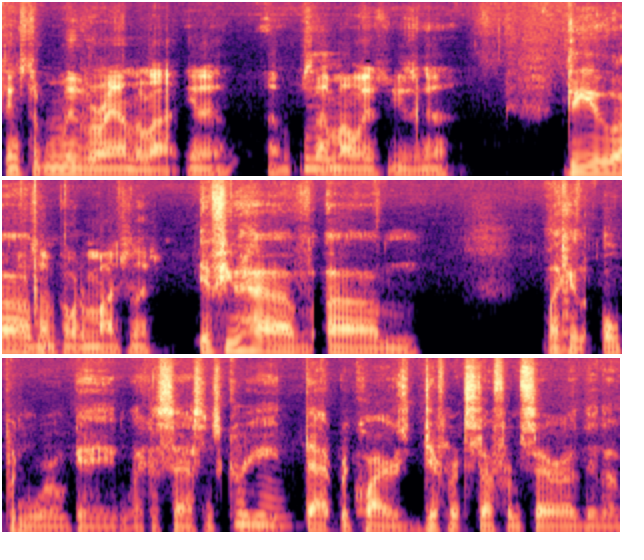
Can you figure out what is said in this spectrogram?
things to move around a lot. You know, um, so Mm-hmm. I'm always using a do you um some form of modulation. if you have um like an open world game like Assassin's Creed, Mm-hmm. that requires different stuff from Sarah than a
